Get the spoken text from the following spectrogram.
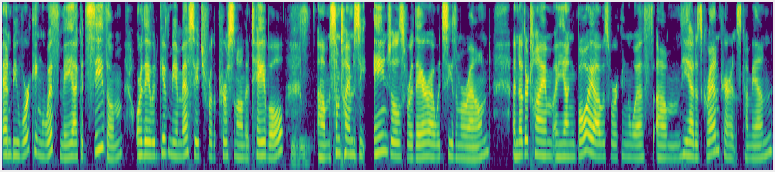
and be working with me. I could see them, or they would give me a message for the person on the table. Mm-hmm. Um, sometimes the angels were there, I would see them around. Another time, a young boy I was working with, um, he had his grandparents come in.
